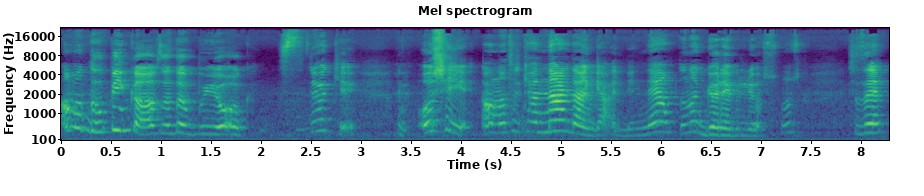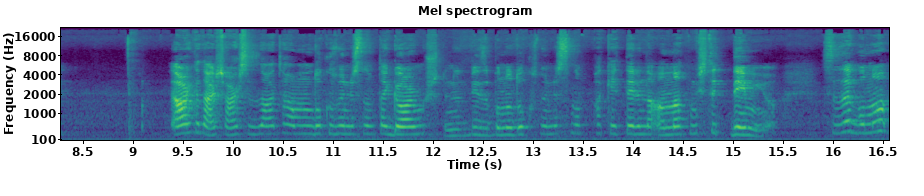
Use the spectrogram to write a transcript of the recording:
Ama doping hafızada bu yok. Siz diyor ki hani o şeyi anlatırken nereden geldiğini, ne yaptığını görebiliyorsunuz. Size arkadaşlar siz zaten bunu 9. sınıfta görmüştünüz. Biz bunu 9. sınıf paketlerinde anlatmıştık demiyor. Size bunu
